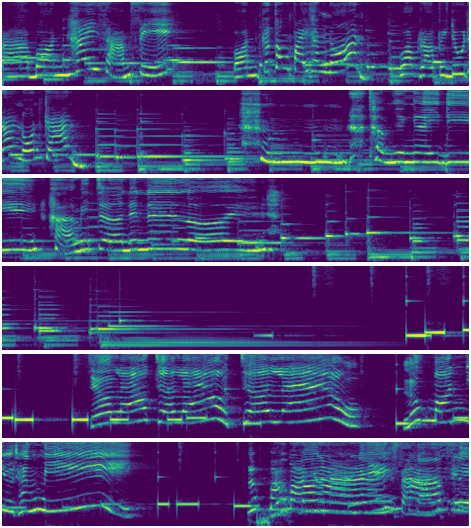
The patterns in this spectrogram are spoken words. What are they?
ปาบอลให้สามสี บอลก็ต้องไปทางโน้น พวกเราไปดูด้านโน้นกันทำยังไงดี หาไม่เจอแน่ ๆ เล ลูกบอลลูกบอลอยู่ไหนสามสี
